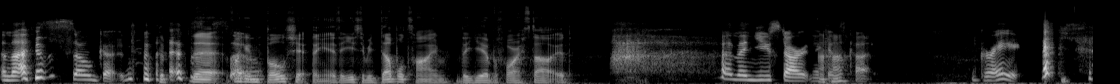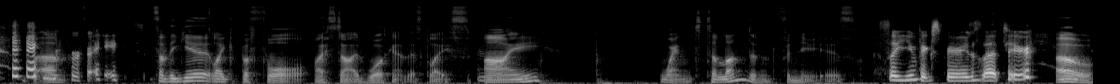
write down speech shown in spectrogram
And that is so good. the, the so- fucking bullshit thing is, it used to be double time the year before I started. and then you start and it Uh-huh. gets cut. Great. um, Great. So the year like before I started working at this place, Mm. I went to London for New Year's. So you've experienced that too. Oh,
